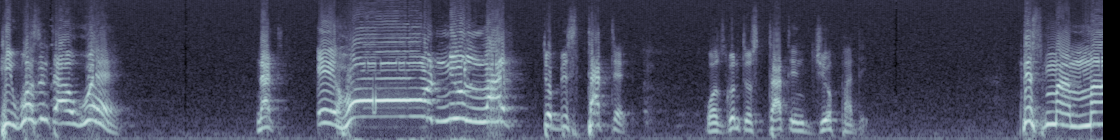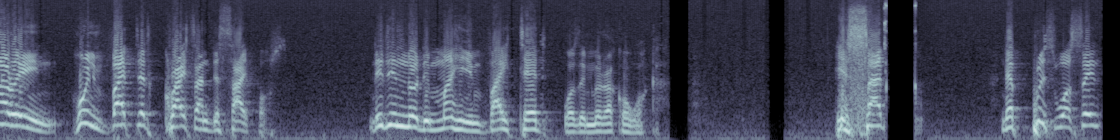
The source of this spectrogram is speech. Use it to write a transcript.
He wasn't aware that a whole new life to be started was going to start in jeopardy. This man marrying, who invited Christ and disciples, didn't know the man he invited was a miracle worker. He sat The priest was saying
